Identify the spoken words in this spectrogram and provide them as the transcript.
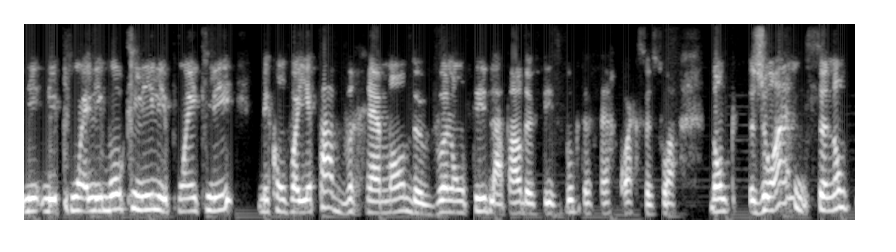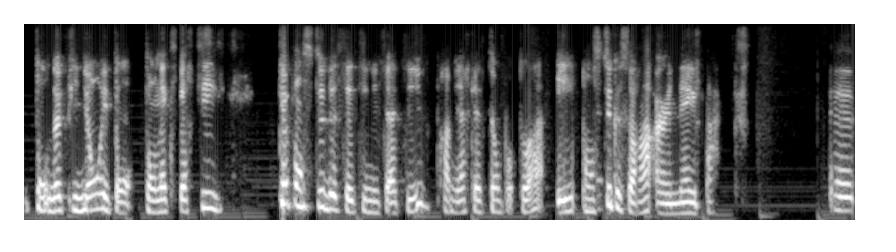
les, les, points, les mots clés, les points clés, mais qu'on voyait pas vraiment de volonté de la part de Facebook de faire quoi que ce soit. Donc, Joanne, selon ton opinion et ton, ton expertise, que penses-tu de cette initiative? Première question pour toi. Et penses-tu que ça aura un impact? Euh,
